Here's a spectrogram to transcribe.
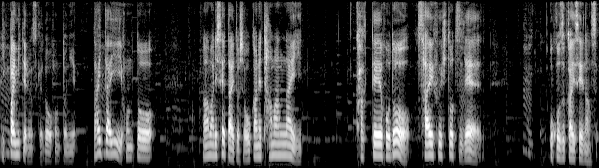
うん。いっぱい見てるんですけど本当に。大体本当あまり世帯としてお金たまんない家庭ほど財布一つでうん。お小遣い制なんですよ。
